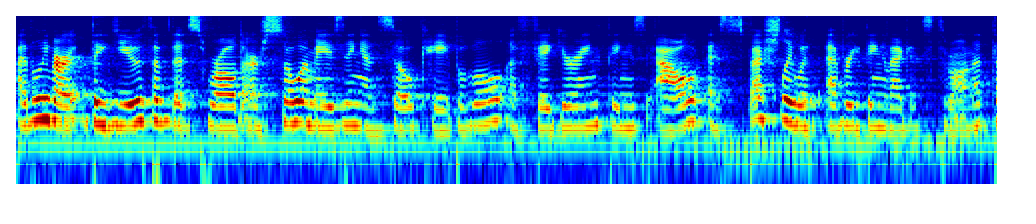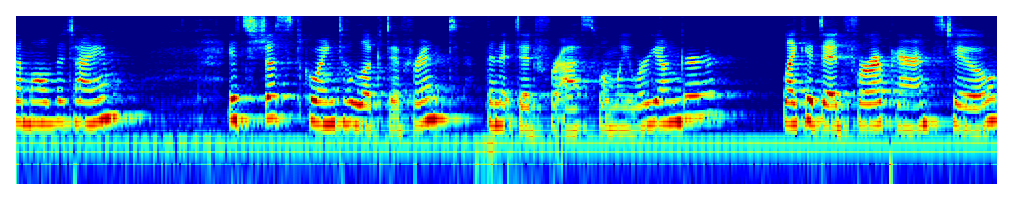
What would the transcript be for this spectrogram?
I believe our the youth of this world are so amazing and so capable of figuring things out, especially with everything that gets thrown at them all the time. It's just going to look different than it did for us when we were younger, like it did for our parents too.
